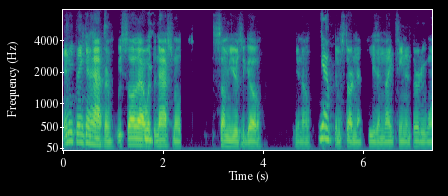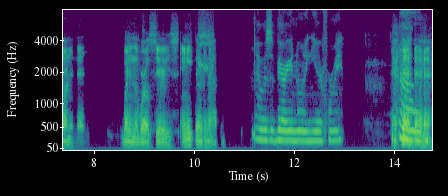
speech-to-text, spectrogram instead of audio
anything can happen. We saw that with the Nationals some years ago. You know, yeah, them starting that season 19 and 31, and then winning the World Series. Anything can happen. That was a very annoying year for me. Um,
